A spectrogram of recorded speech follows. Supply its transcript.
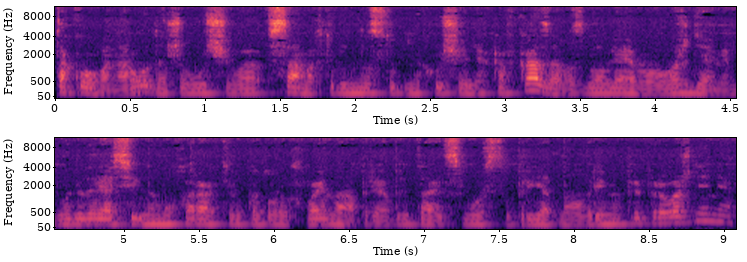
такого народа, живущего в самых труднодоступных ущельях Кавказа, возглавляемого вождями, благодаря сильному характеру которых война приобретает свойства приятного времяпрепровождения,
